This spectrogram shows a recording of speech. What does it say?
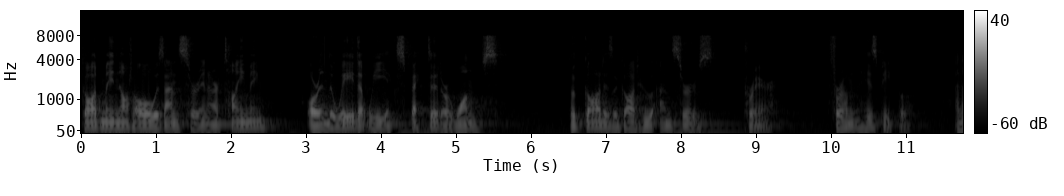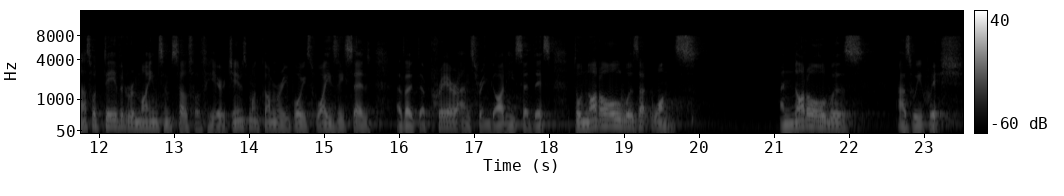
God may not always answer in our timing or in the way that we expected or want, but God is a God who answers prayer from his people. And that's what David reminds himself of here. James Montgomery Boice wisely said about the prayer answering God, he said this Though not always at once, and not always as we wish,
